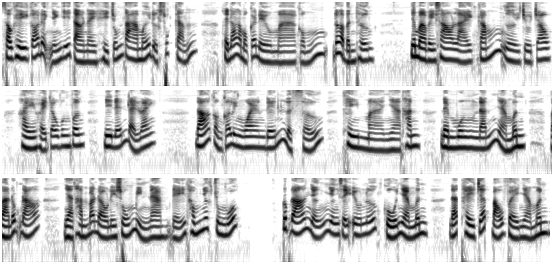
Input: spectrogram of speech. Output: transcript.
Sau khi có được những giấy tờ này thì chúng ta mới được xuất cảnh. Thì đó là một cái điều mà cũng rất là bình thường. Nhưng mà vì sao lại cấm người Chùa Châu hay Huệ Châu vân vân đi đến Đài Loan? Đó còn có liên quan đến lịch sử khi mà nhà Thanh đem quân đánh nhà Minh và lúc đó, nhà Thanh bắt đầu đi xuống miền Nam để thống nhất Trung Quốc. Lúc đó, những nhân sĩ yêu nước của nhà Minh đã thầy chết bảo vệ nhà Minh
